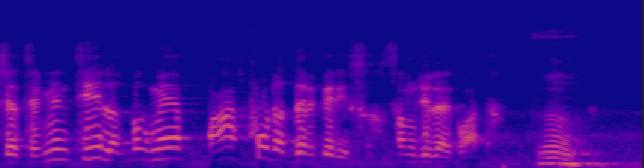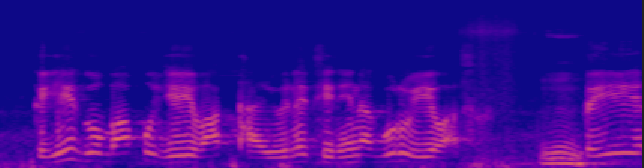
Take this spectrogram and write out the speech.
જે જમીનથી લગભગ મેં પાંચ ફૂટ અધર કરી સમજી લો એક વાત. કે એ ગો બાપુ જે વાત થાય એવી નથી ને એના ગુરુ એવા છે. તો એ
